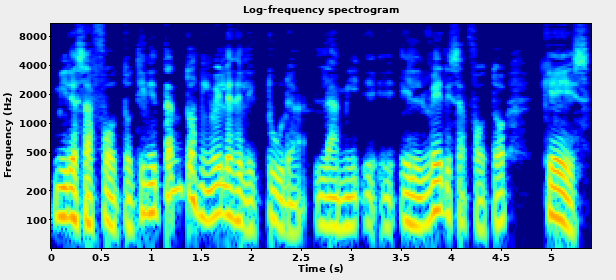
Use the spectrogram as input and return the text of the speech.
mira esa foto, tiene tantos niveles de lectura eh, eh, el ver esa foto, que es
